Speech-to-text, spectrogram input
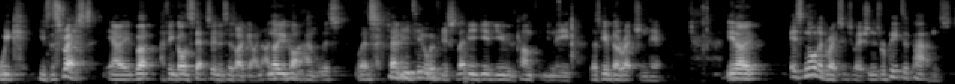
weak. He's distressed, you know, but I think God steps in and says, okay, I know you can't handle this. Let's let me deal with this. Let me give you the comfort you need. Let's give direction here. You know, it's not a great situation. It's repeated patterns.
